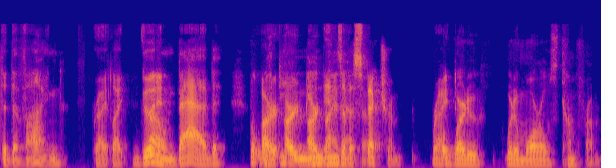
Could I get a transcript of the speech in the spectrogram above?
the divine, right? Like good Well, and bad But are are, are by ends of a though? spectrum, right? Where do where do morals come from?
